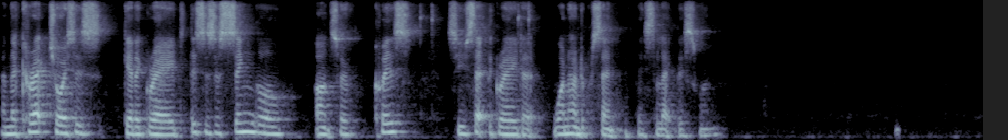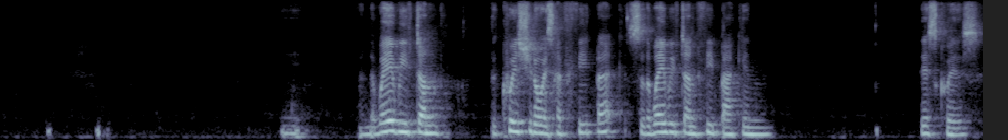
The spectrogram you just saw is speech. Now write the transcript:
And the correct choices get a grade. This is a single answer quiz. So you set the grade at 100% if they select this one. And the way we've done the quiz should always have feedback. So the way we've done feedback in this quiz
